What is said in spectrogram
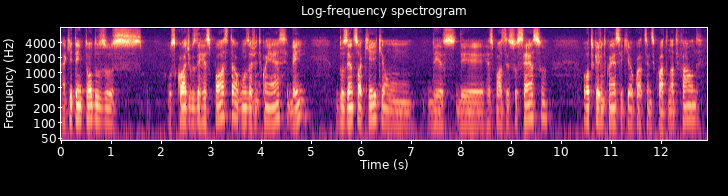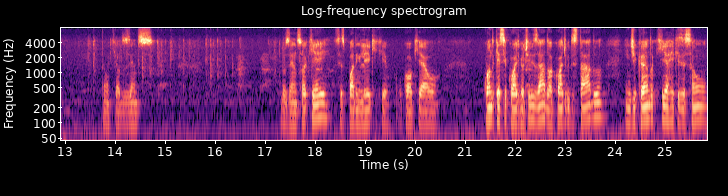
Aqui tem todos os, os códigos de resposta, alguns a gente conhece bem. 200 OK, que é um de, de resposta de sucesso. Outro que a gente conhece aqui é o 404 Not Found. Então aqui é o 200 200 OK. Vocês podem ler aqui que, qual que é o quando que esse código é utilizado, o código de estado indicando que a requisição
